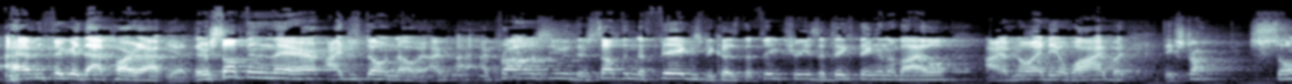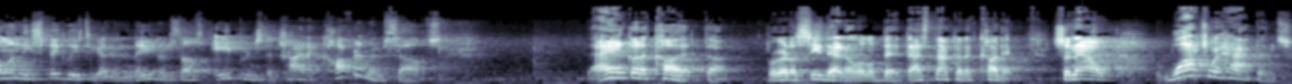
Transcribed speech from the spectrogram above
I haven't figured that part out yet. There's something in there. I just don't know it. I, I, promise you, there's something to figs because the fig tree is a big thing in the Bible. I have no idea why, but they start sewing these fig leaves together and make themselves aprons to try to cover themselves. I ain't going to cut it, though. We're going to see that in a little bit. That's not going to cut it. So now, watch what happens.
